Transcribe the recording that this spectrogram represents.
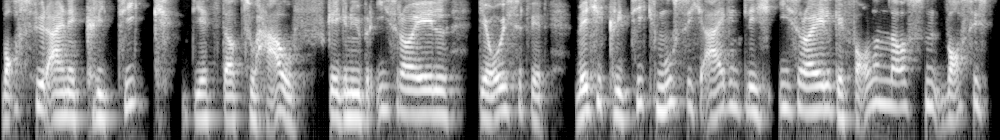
was für eine Kritik, die jetzt da zuhauf gegenüber Israel geäußert wird, welche Kritik muss sich eigentlich Israel gefallen lassen? Was ist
